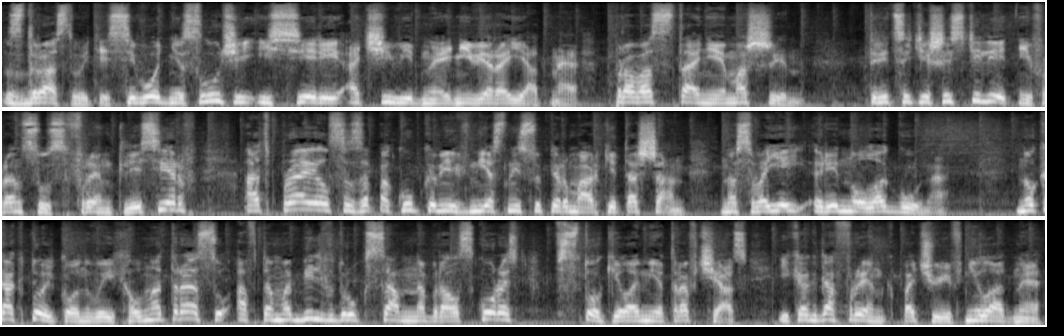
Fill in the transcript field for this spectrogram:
Здравствуйте! Сегодня случай из серии «Очевидное невероятное» про восстание машин. 36-летний француз Фрэнк Лесерв отправился за покупками в местный супермаркет «Ашан» на своей «Рено Лагуна». Но как только он выехал на трассу, автомобиль вдруг сам набрал скорость в 100 км в час. И когда Фрэнк, почуяв неладное,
